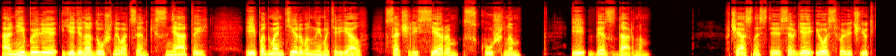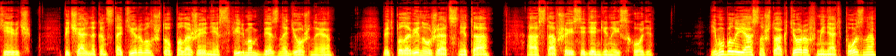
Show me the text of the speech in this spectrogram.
Они были единодушны в оценке. Снятый и подмонтированный материал сочли серым, скучным и бездарным. В частности, Сергей Иосифович Юткевич печально констатировал, что положение с фильмом безнадежное, ведь половина уже отснята, а оставшиеся деньги на исходе. Ему было ясно, что актеров менять поздно,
